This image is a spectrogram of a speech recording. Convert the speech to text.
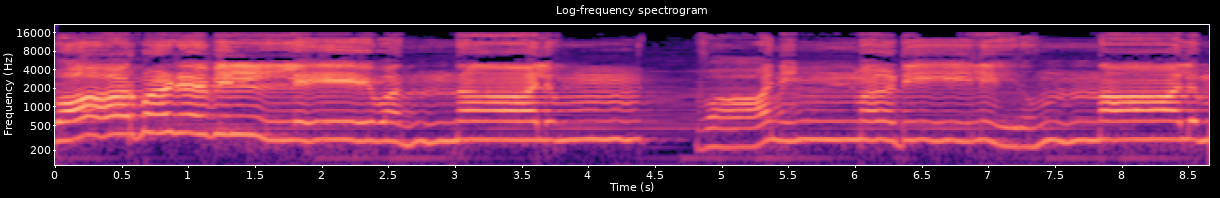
വാർമഴവില്ലേ വന്നാലും വാനിന്മടിയിലിരുന്നാലും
